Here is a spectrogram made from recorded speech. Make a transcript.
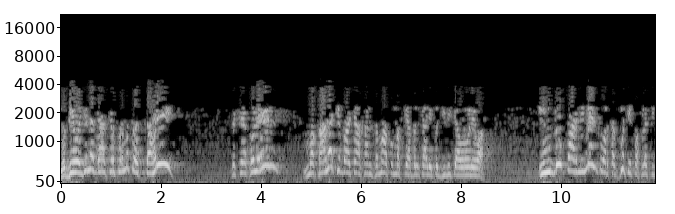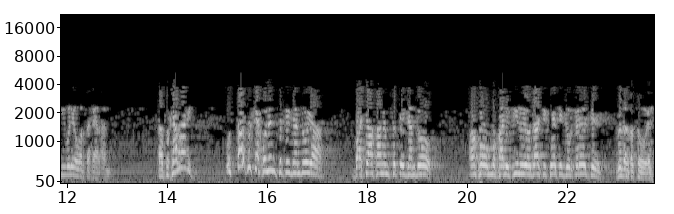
نو دې وجې نه دا کر پر مکه تحریک د شیخ الهند مقاله کې باچا خان زما په مخ کې ابل کالي په دلی کې اورولې وه هندو پارلیمنټ ورته ګوتې په خوله کې نیولې ورته حیران تاسو خیال راغی اوس تاسو شیخ الهند څه پېژندو یا باچا خانم څه پېژندو اخو مخالفینو یو داسې شی پې جوړ کړی چې زه درته څه ووایم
